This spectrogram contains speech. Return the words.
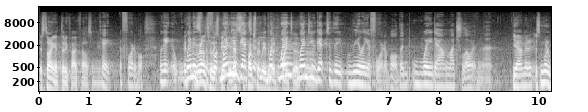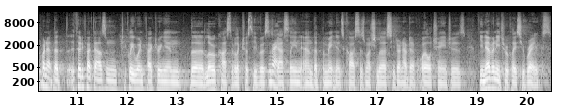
it's starting at thirty-five thousand. okay, affordable. Okay, when is relatively affo- when do you get to the when when, of, when do you get to the really affordable, the way down, much lower than that? Yeah, I mean, it's important to point out that thirty-five thousand, particularly when factoring in the lower cost of electricity versus Right. gasoline, and that the maintenance cost is much less. You don't have to have oil changes. You never need to replace your brakes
